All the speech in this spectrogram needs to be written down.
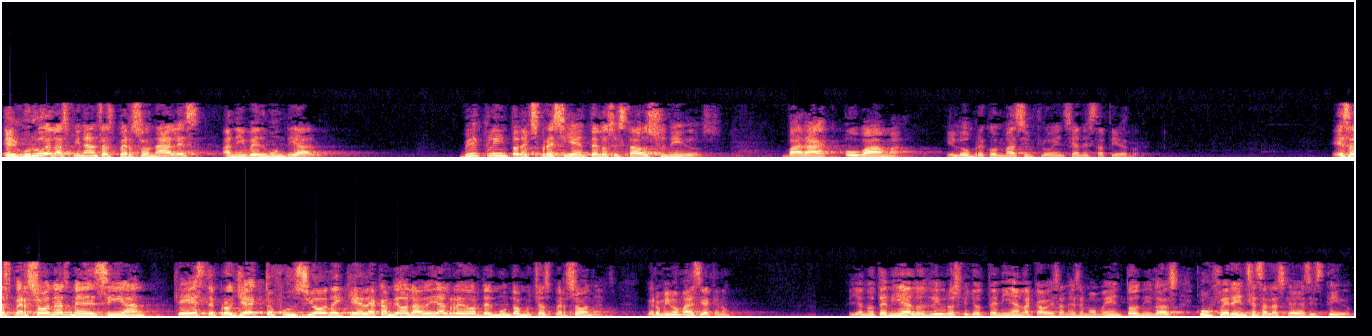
el gurú de las finanzas personales a nivel mundial. Bill Clinton, expresidente de los Estados Unidos. Barack Obama, el hombre con más influencia en esta tierra. Esas personas me decían que este proyecto funciona y que le ha cambiado la vida alrededor del mundo a muchas personas. Pero mi mamá decía que no. Ella no tenía los libros que yo tenía en la cabeza en ese momento, ni las conferencias a las que había asistido.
